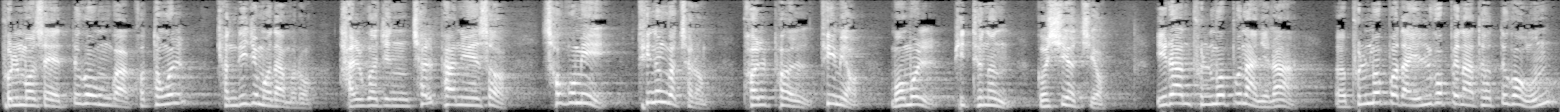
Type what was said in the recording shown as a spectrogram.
불못의 뜨거움과 고통을 견디지 못하므로 달궈진 철판 위에서 소금이 튀는 것처럼 펄펄 튀며 몸을 비트는 것이었지요. 이러한 불못뿐 아니라 어, 불못보다 일곱 배나 더 뜨거운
